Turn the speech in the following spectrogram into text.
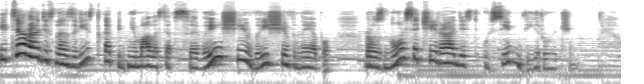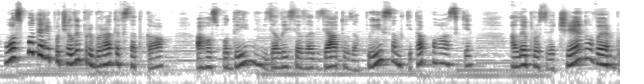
І ця радісна звістка піднімалася все вище і вище в небо, розносячи радість усім віруючим. Господарі почали прибирати в садках, а господині взялися завзято за писанки та паски, але про свячену вербу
